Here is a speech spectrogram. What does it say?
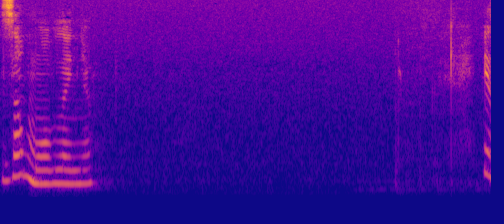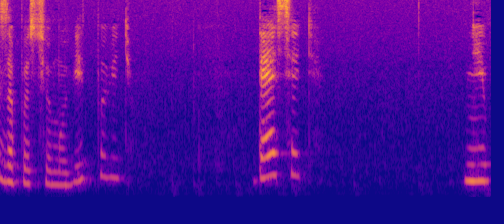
замовлення. І записуємо відповідь 10 днів.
